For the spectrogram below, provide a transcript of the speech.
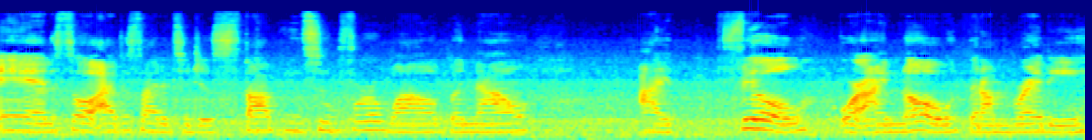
And so I decided to just stop YouTube for a while. But now I feel or I know that I'm ready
